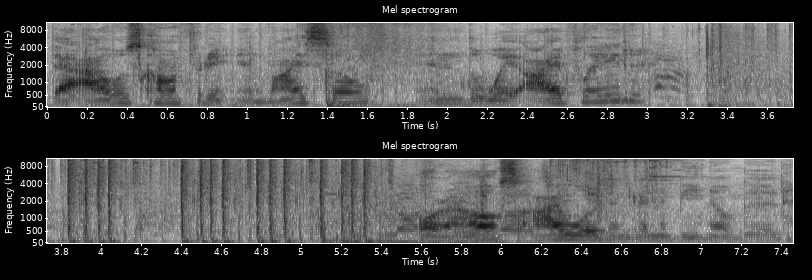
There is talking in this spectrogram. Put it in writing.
that I was confident in myself and the way I played, or else I wasn't gonna be no good.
